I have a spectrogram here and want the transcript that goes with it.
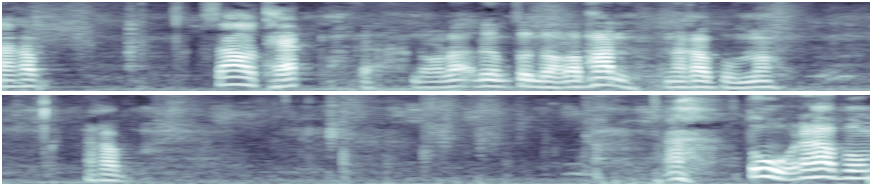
นะครับเศร้าแท็กดอกละเริ่มต้นดอกละพันนะครับ ผมเนาะนะครับตู้นะครับผม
